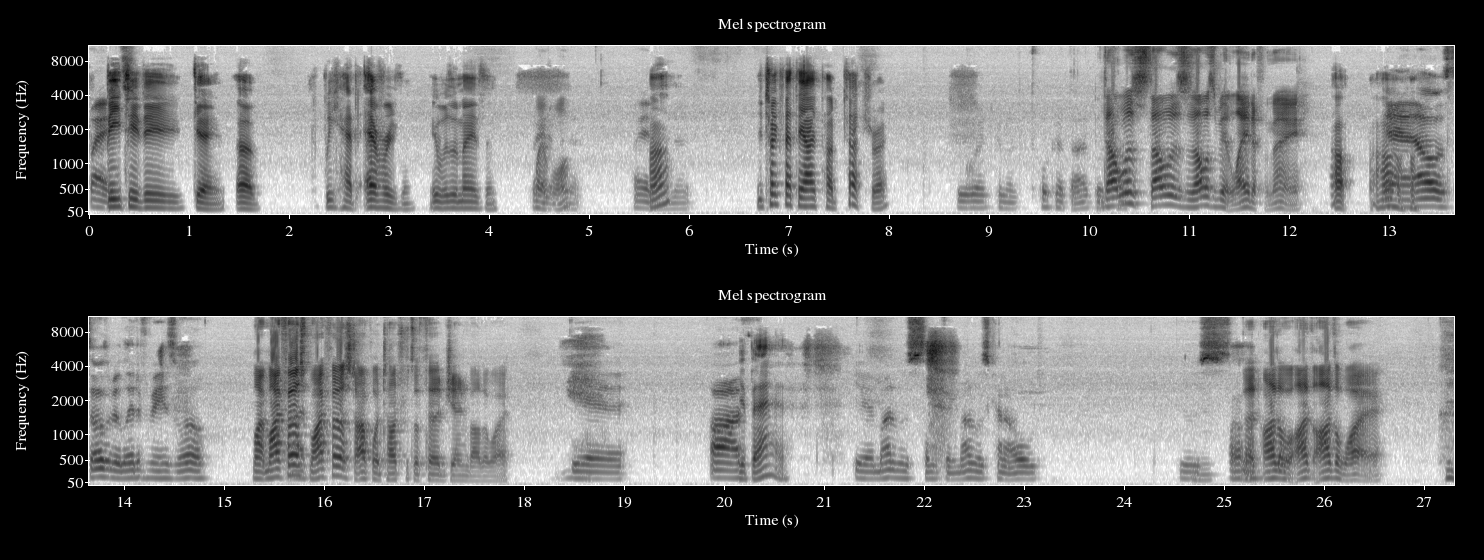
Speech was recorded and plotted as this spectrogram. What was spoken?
wait. BTD game. Uh, we had everything. It was amazing. Wait, a what? Wait Huh? You talked about the iPod Touch, right? We weren't gonna talk about that. That was that was that was a bit later for me. Oh, oh. Yeah, that was that was a bit later for me as well. My my first my first iPod Touch was the third gen, by the way. Yeah. Uh, You're bad. yeah, mine was something. Mine was kind of old. It was. Oh. But either either, either way,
